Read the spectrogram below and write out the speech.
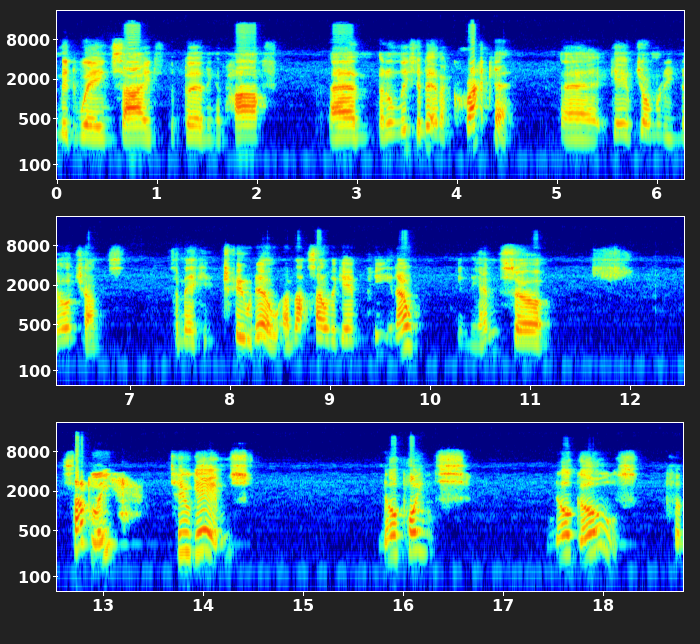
midway inside the Birmingham half um, and unleashed a bit of a cracker. Uh, gave John Ruddy no chance to make it 2 0, and that's how the game petered out in the end. So, sadly, two games, no points, no goals for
